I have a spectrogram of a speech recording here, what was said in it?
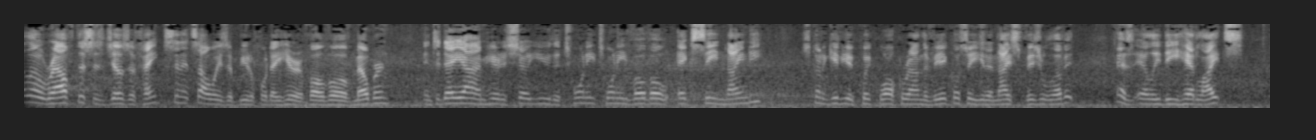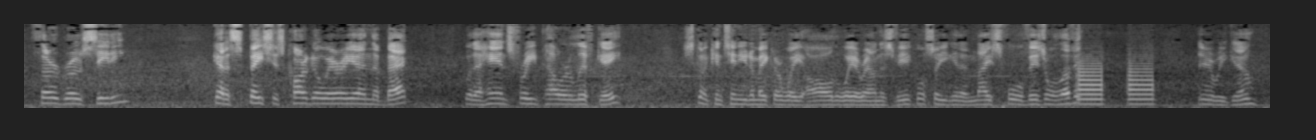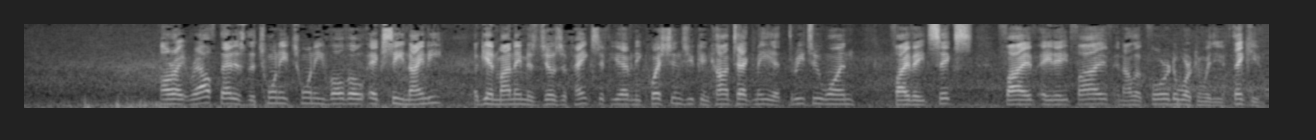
Hello Ralph, this is Joseph Hanks and it's always a beautiful day here at Volvo of Melbourne. And today I'm here to show you the 2020 Volvo XC90. Just going to give you a quick walk around the vehicle so you get a nice visual of it. it has LED headlights, third row seating, got a spacious cargo area in the back with a hands-free power lift gate. Just going to continue to make our way all the way around this vehicle so you get a nice full visual of it. There we go. All right, Ralph, that is the 2020 Volvo XC90. Again, my name is Joseph Hanks. If you have any questions, you can contact me at 321 586 5885, and I look forward to working with you. Thank you.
